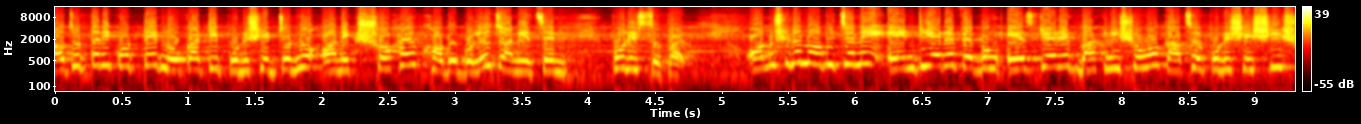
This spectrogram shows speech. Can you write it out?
নজরদারি করতে নৌকাটি পুলিশের জন্য অনেক সহায়ক হবে বলেও জানিয়েছেন পুলিশ সুপার। অনুশীলন অভিযানে এনডিআরএফ এবং এসডিআরএফ বাহিনী সহ কাছাড় পুলিশের শীর্ষ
